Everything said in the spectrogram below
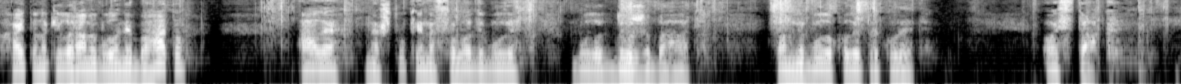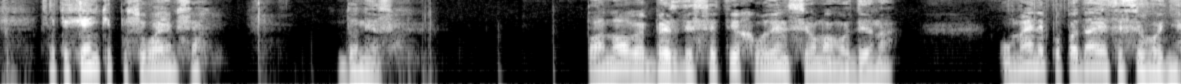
хай то на кілограми було небагато, але на штуки, на солоди були, було дуже багато. Там не було коли прикурити. Ось так. Потихеньки посуваємося донизу. Панове, без 10 хвилин 7 година. У мене попадається сьогодні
